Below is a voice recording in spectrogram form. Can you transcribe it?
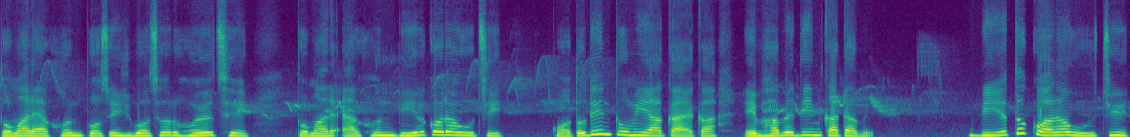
তোমার এখন পঁচিশ বছর হয়েছে, তোমার এখন বিয়ে করা উচিত। কতদিন তুমি একা একা এভাবে দিন কাটাবে? বিয়ে তো করা উচিত,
